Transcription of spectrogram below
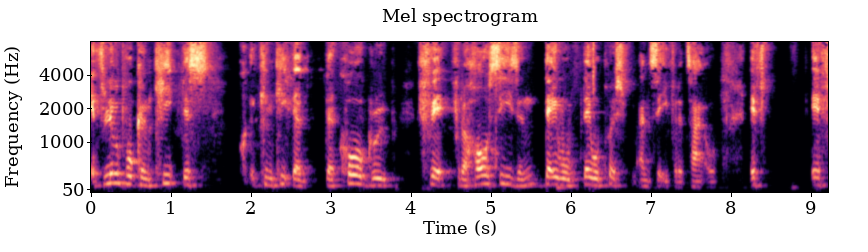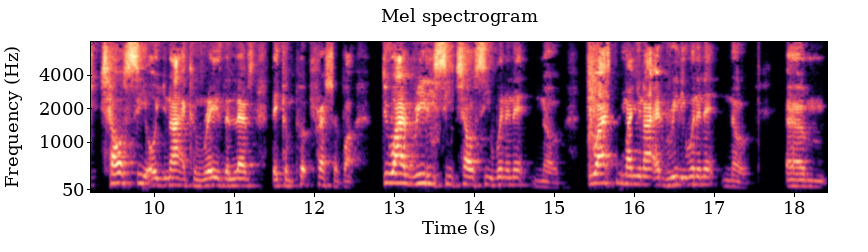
if Liverpool can keep this, can keep their their core group fit for the whole season, they will they will push Man City for the title. If if Chelsea or United can raise the levels, they can put pressure. But do I really see Chelsea winning it? No. Do I see Man United really winning it? No. Um,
